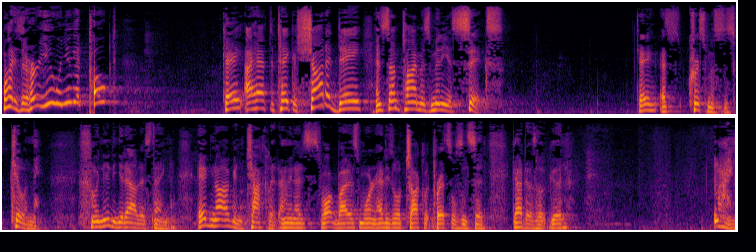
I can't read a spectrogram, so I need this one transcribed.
Why does it hurt you when you get poked? Okay, I have to take a shot a day and sometimes as many as six. Okay, that's Christmas is killing me. we need to get out of this thing. Eggnog and chocolate. I mean, I just walked by this morning, had these little chocolate pretzels, and said, God does look good. Mine.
